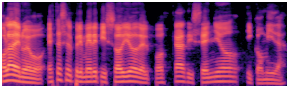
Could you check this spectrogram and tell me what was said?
Hola de nuevo, este es el primer episodio del podcast Diseño y Comida.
